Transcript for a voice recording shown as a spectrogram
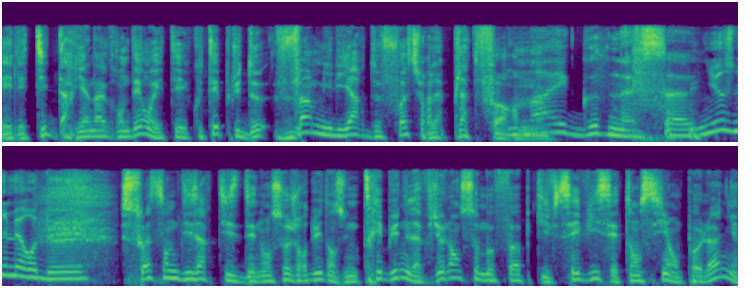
Et les titres d'Ariana Grande ont été écoutés plus de 20 milliards de fois sur la plateforme. My goodness. news numéro 2. 70 artistes dénoncent aujourd'hui dans une tribune la violence homophobe qui sévit ces temps-ci en Pologne.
